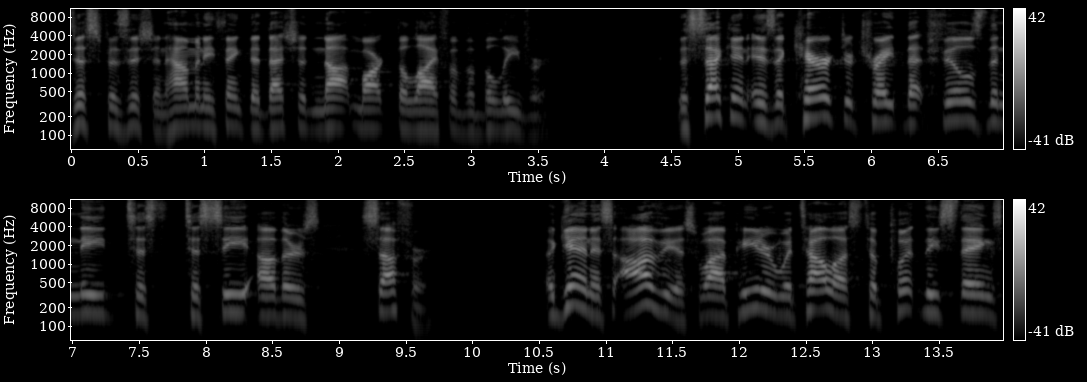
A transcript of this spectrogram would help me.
disposition. How many think that that should not mark the life of a believer? The second is a character trait that feels the need to, to see others suffer. Again, it's obvious why Peter would tell us to put these things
